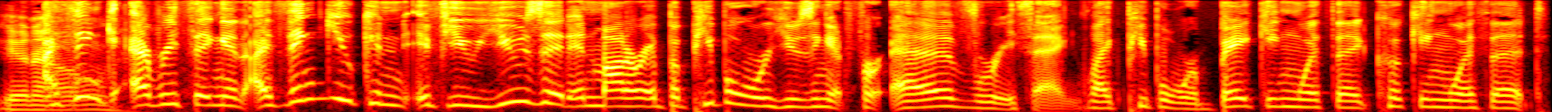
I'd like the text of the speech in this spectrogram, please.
You know, I think everything, and I think you can if you use it in moderate. But people were using it for everything. Like people were baking with it, cooking with it.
